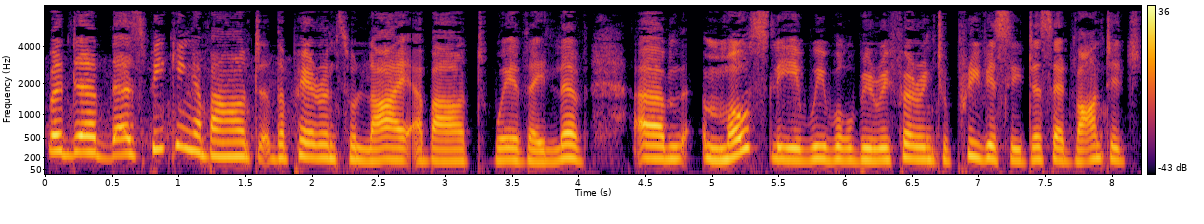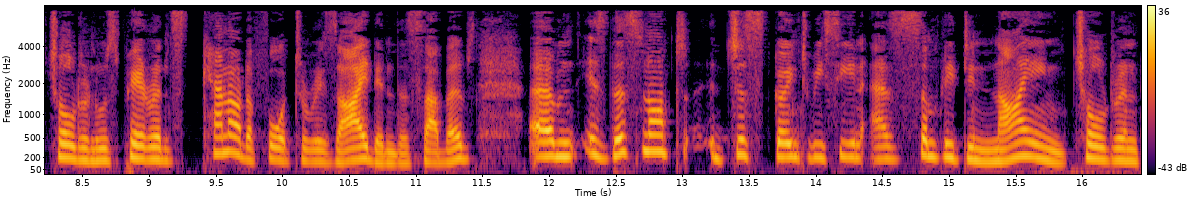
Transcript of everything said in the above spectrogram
But uh, speaking about the parents who lie about where they live, um, mostly we will be referring to previously disadvantaged children whose parents cannot afford to reside in the suburbs. Um, is this not just going to be seen as simply denying children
